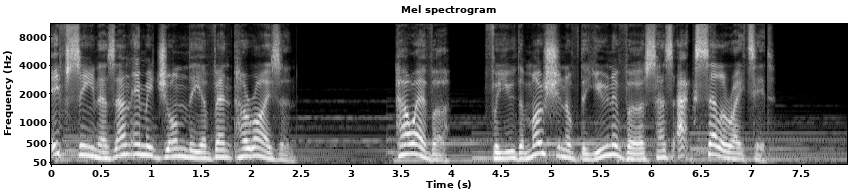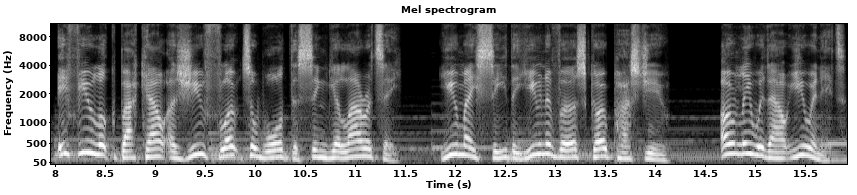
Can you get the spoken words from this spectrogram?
if seen as an image on the event horizon. However, for you the motion of the universe has accelerated. If you look back out as you float toward the singularity, you may see the universe go past you, only without you in it.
